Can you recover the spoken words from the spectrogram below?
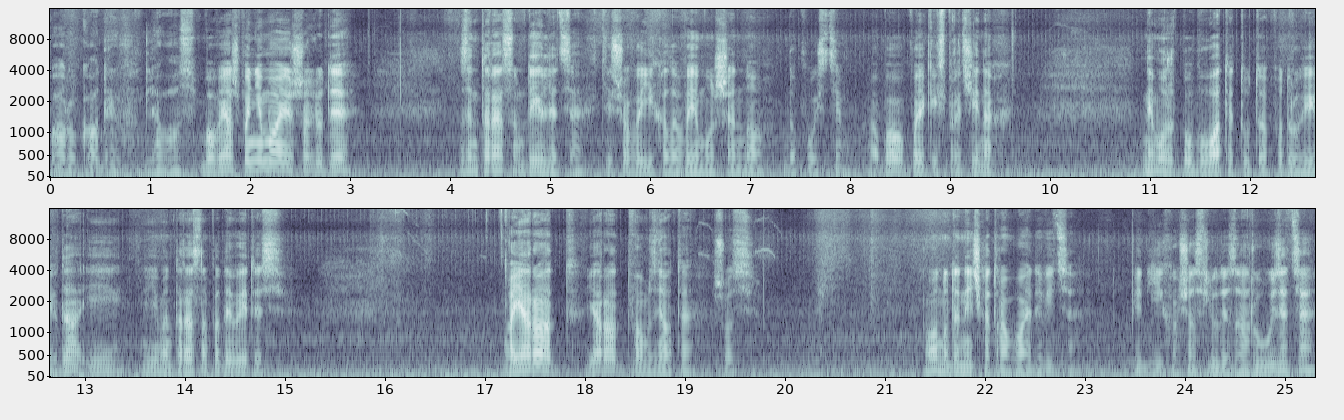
Пару кадрів для вас. Бо я ж розумію, що люди з інтересом дивляться, ті, що виїхали вимушено, допустим, або по якихось причинах не можуть побувати тут по других, да? і їм інтересно подивитись. А я рад, я рад вам зняти щось. Вон одиничка трамвай, дивіться. Під'їхав. Зараз люди загрузяться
